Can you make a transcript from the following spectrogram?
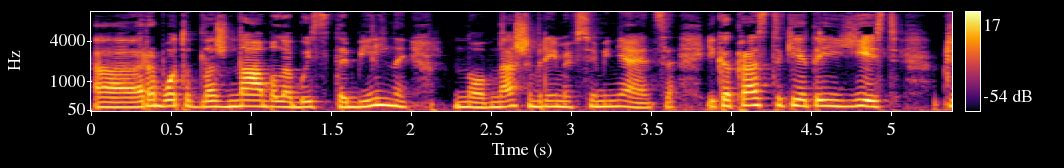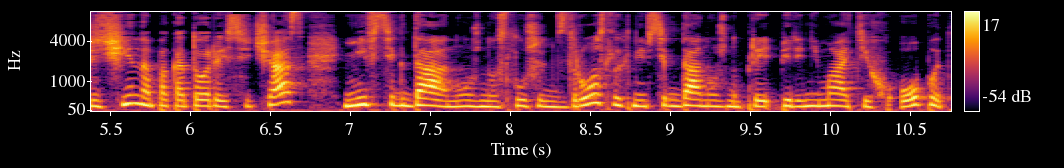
а, работа должна была быть стабильной, но в наше время все меняется. И как раз-таки это и есть причина, по которой сейчас не всегда всегда нужно слушать взрослых, не всегда нужно перенимать их опыт.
